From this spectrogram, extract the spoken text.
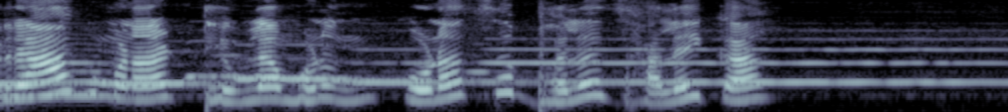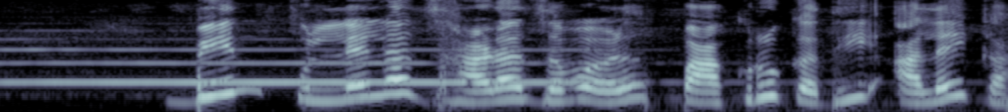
राग मनात ठेवला म्हणून कोणाचं भलं झालंय का? बिन फुललेल्या झाडाजवळ पाखरू कधी आलंय का?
